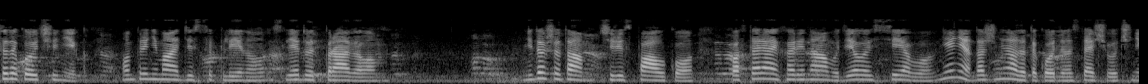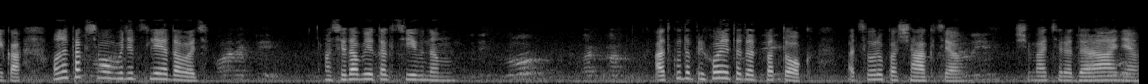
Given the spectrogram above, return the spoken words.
Кто такой ученик? Он принимает дисциплину, следует правилам. Не то, что там через палку. Повторяй Харинаму, делай севу. Не-не, даже не надо такое для настоящего ученика. Он и так всему будет следовать. Он всегда будет активным. Откуда приходит этот поток? От Сварупа Шакти, Шимати Радарани.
